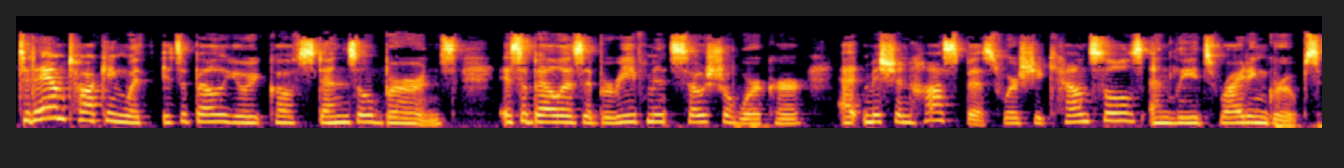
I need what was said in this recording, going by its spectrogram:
Today I'm talking with Isabel Yuriko Stenzel Burns. Isabel is a bereavement social worker at Mission Hospice, where she counsels and leads writing groups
